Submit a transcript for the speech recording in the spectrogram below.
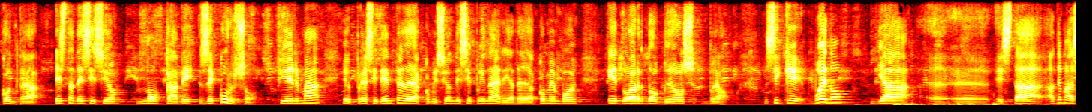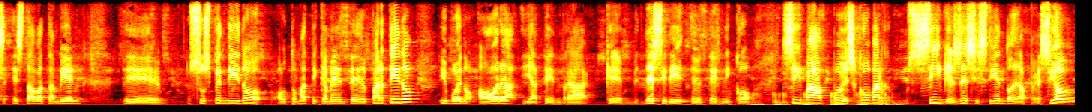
Contra esta decisión no cabe recurso, firma el presidente de la Comisión Disciplinaria de la Comenbol, Eduardo Gross Brown. Así que, bueno, ya eh, está, además estaba también eh, suspendido automáticamente el partido y bueno, ahora ya tendrá que decidir el técnico si va por Escobar, sigue resistiendo la presión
